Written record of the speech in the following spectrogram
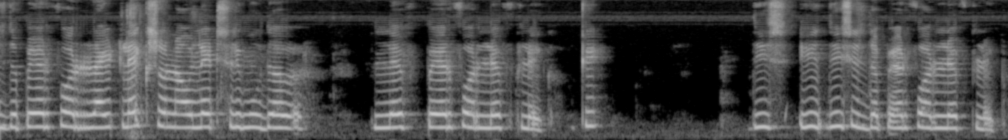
is the pair for right leg. So now let's remove the left pair for left leg okay? This is this is the pair for left leg.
